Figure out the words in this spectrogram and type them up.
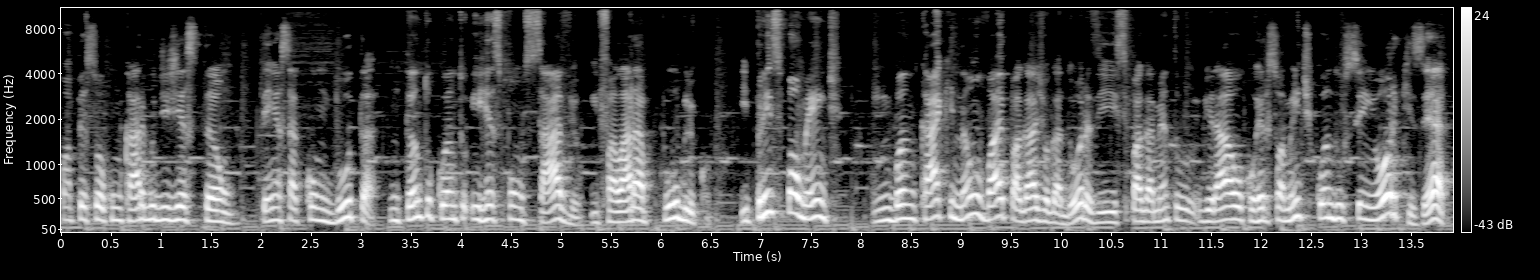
uma pessoa com cargo de gestão tem essa conduta um tanto quanto irresponsável em falar a público e principalmente em bancar que não vai pagar jogadoras e esse pagamento virá a ocorrer somente quando o senhor quiser,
